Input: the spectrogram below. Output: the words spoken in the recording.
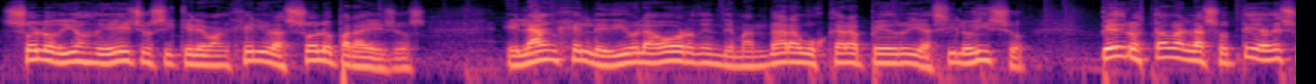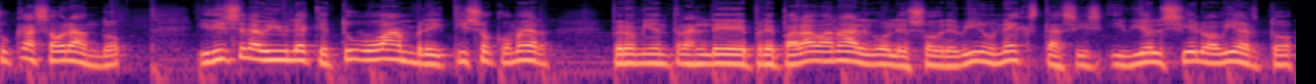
solo Dios de ellos y que el Evangelio era solo para ellos. El ángel le dio la orden de mandar a buscar a Pedro y así lo hizo. Pedro estaba en la azotea de su casa orando y dice la Biblia que tuvo hambre y quiso comer pero mientras le preparaban algo le sobrevino un éxtasis y vio el cielo abierto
